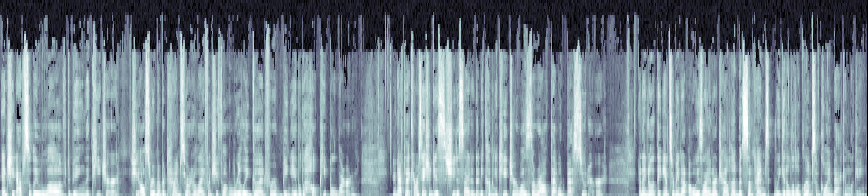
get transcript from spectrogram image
and she absolutely loved being the teacher. She also remembered times throughout her life when she felt really good for being able to help people learn. And after that conversation, she decided that becoming a teacher was the route that would best suit her. And I know that the answer may not always lie in our childhood, but sometimes we get a little glimpse of going back and looking.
